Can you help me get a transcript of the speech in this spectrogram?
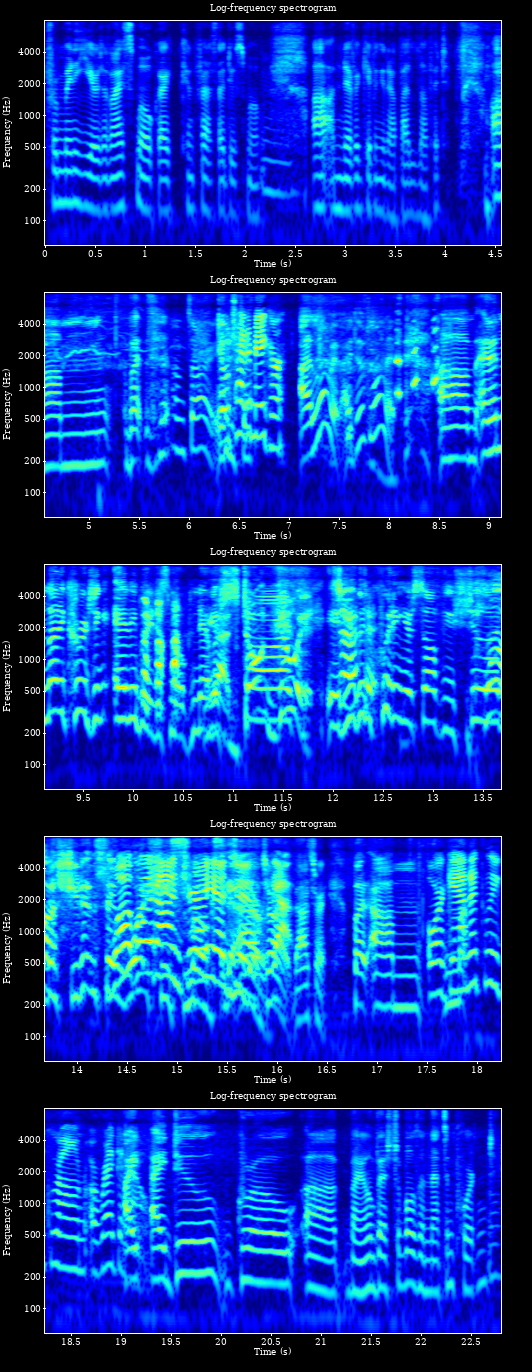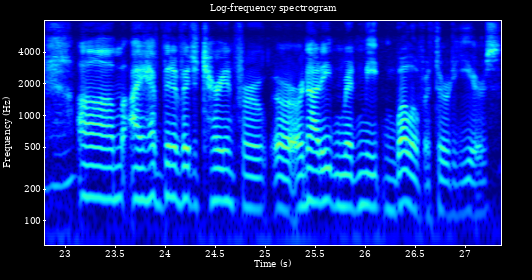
for many years, and I smoke. I confess, I do smoke. Mm. Uh, I'm never giving it up. I love it. Um, but I'm sorry. Don't try to make her. I love it. I just love it. Um, and I'm not encouraging anybody to smoke. Never Yeah, don't do it. If Don't you do can it. quit it yourself, you should. Plus, she didn't say What what, would she Andrea smokes do? either. That's right. Yeah. That's right. But um, Organically grown oregano. I, I do grow uh, my own vegetables, and that's important. Mm-hmm. Um, I have been a vegetarian for, or, or not eaten red meat in well over 30 years.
